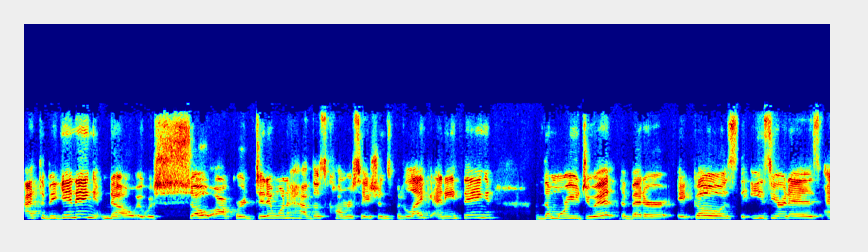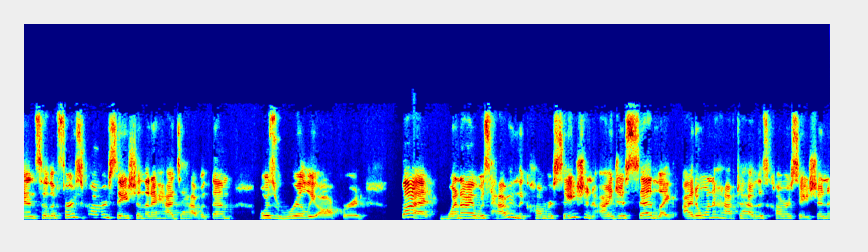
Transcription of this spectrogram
At the beginning, no, it was so awkward. Didn't want to have those conversations, but like anything, the more you do it, the better it goes, the easier it is. And so the first conversation that I had to have with them was really awkward. But when I was having the conversation, I just said, like, I don't want to have to have this conversation,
